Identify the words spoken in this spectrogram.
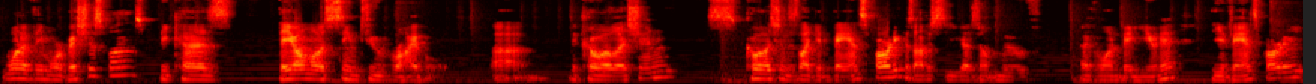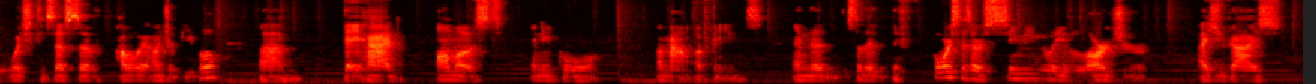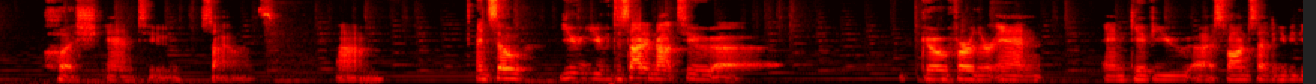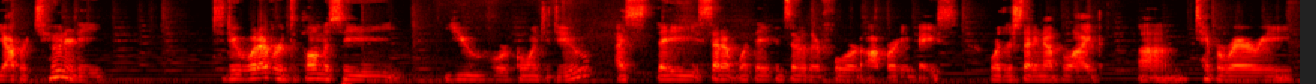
one of the more vicious ones because they almost seem to rival um, the coalition. Coalition is like advanced party because obviously you guys don't move as one big unit. The advanced party, which consists of probably 100 people, um, they had almost an equal amount of fiends. And the so the, the forces are seemingly larger as you guys push into silence. Um, and so you you've decided not to uh, go further in and give you uh, Svan decided to give you the opportunity to do whatever diplomacy you were going to do. As they set up what they consider their forward operating base, where they're setting up like um, temporary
